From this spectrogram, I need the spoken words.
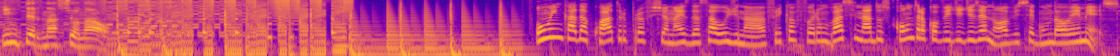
Internacional. Um em cada quatro profissionais da saúde na África foram vacinados contra a Covid-19, segundo a OMS.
